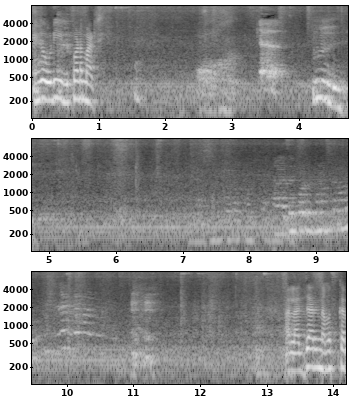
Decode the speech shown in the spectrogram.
ಹಿಂಗೆ ಉಡಿ ಇಳ್ಕೊಂಡು ಮಾಡ್ರಿ. ಹ್ಮ್. ಅಲ್ಲಿ ಅಜ್ಜಾರಿಗೆ ನಮಸ್ಕಾರ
